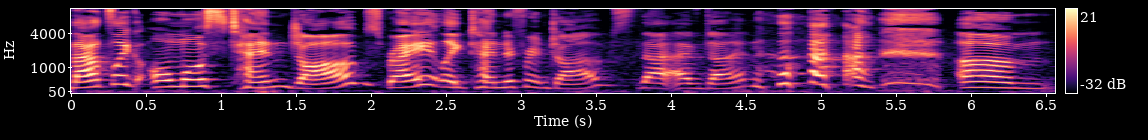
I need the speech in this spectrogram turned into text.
that's like almost 10 jobs, right? Like 10 different jobs that I've done. um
